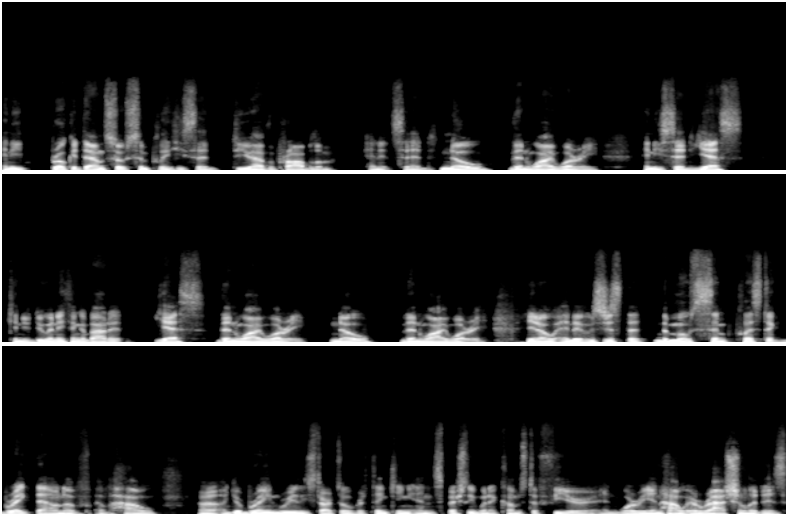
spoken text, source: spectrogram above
and he broke it down so simply. He said, Do you have a problem? And it said, No, then why worry? And he said, Yes. Can you do anything about it? Yes. Then why worry? No. Then why worry? You know, and it was just the, the most simplistic breakdown of, of how uh, your brain really starts overthinking and especially when it comes to fear and worry and how irrational it is.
